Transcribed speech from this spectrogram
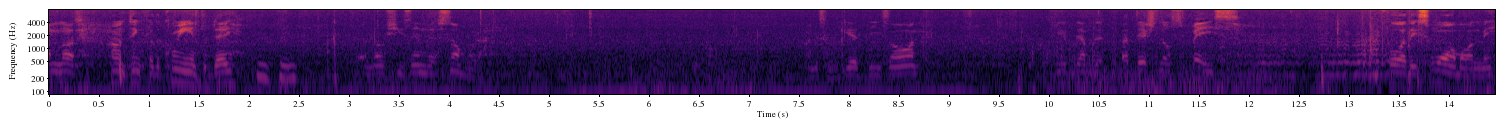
I'm not hunting for the queen today. Mm-hmm. I know she's in there somewhere. I'm just gonna get these on. Give them the additional space before they swarm on me.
